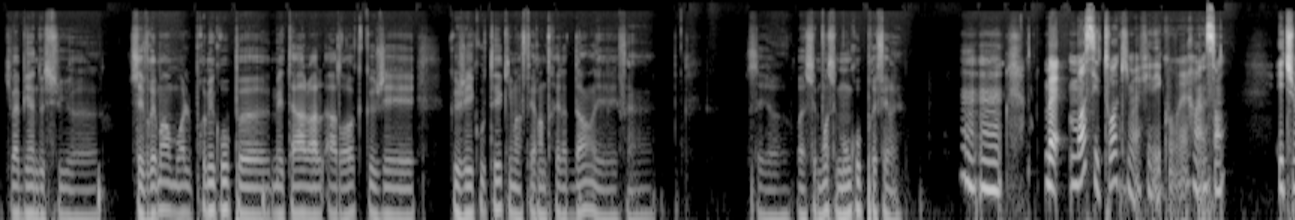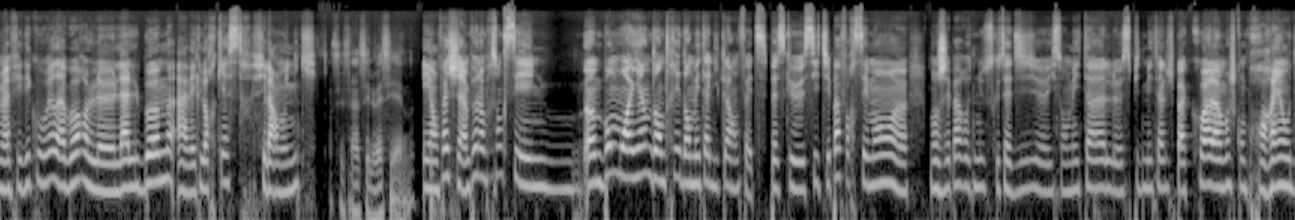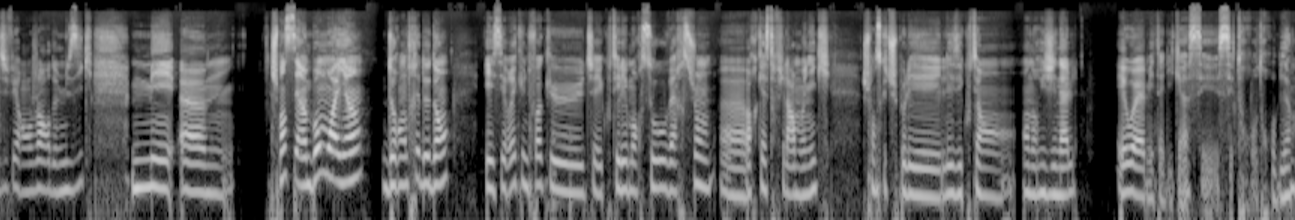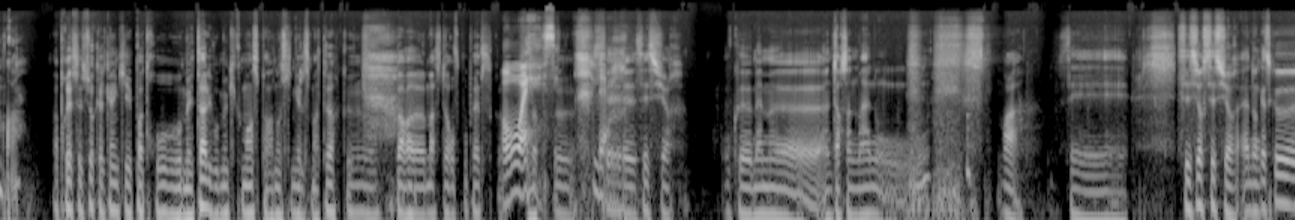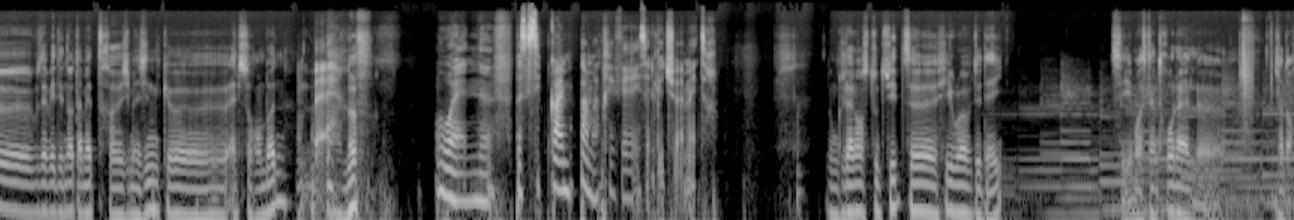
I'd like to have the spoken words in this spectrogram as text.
qui va bien dessus. C'est vraiment moi le premier groupe metal hard- rock que j'ai que j'ai écouté qui m'a fait rentrer là-dedans et enfin c'est moi c'est mon groupe préféré. Mm, mm. Ben, moi, c'est toi qui m'as fait découvrir, Vincent. Et tu m'as fait découvrir d'abord l'album avec l'orchestre philharmonique. C'est ça, c'est le SEM. Et en fait, j'ai un peu l'impression que c'est un bon moyen d'entrer dans Metallica, en fait. Parce que si tu n'es pas forcément. euh, bon, j'ai pas retenu tout ce que tu as dit. euh, ils sont métal, euh, speed metal, je sais pas quoi. Là, moi, je comprends rien aux différents genres de musique. Mais euh, je pense que c'est un bon moyen de rentrer dedans. Et c'est vrai qu'une fois que tu as écouté les morceaux version euh, orchestre philharmonique, je pense que tu peux les, les écouter en, en original. Et ouais, Metallica, c'est c'est trop, trop bien, quoi. Après c'est sûr quelqu'un qui est pas trop métal, il vaut mieux qu'il commence par No Singles Matter que par euh, Master of Puppets. quoi. Ouais, Ça c'est peut- clair. C'est- C'est sûr. Ou que même euh, Hunter Sandman ou. voilà. C'est. C'est sûr, c'est sûr. Euh, Donc, est-ce que vous avez des notes à mettre Euh, J'imagine qu'elles seront bonnes? Bah, Neuf. ouais, neuf. Parce que c'est quand même pas ma préférée, celle que tu vas mettre. Donc, je la lance tout de suite. euh, Hero of the Day. C'est moi, cette intro là, elle, euh, j'adore.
